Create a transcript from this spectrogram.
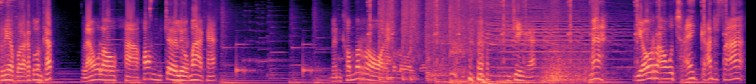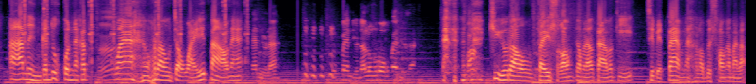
เรียบร้อยแล้วครับทุกคนครับ แล้วเราหาห้องเจอเร็วมากฮะเหมือนเขามารอฮะมารออีกแล้วจริงๆฮะมาเดี๋ยวเราใช้การ์ดฟ้า R1 กันทุกคนนะครับ ว่าเราจะไหวหรือเปล่านะฮะแม่นอยู่นะแม่นอยู่นะโล่งๆแม่นอยู่นะคือเราไปซ้อมกันมาแล้วตามเมื่อกี้ 11 แต้มนะ เราไปซ้อมกันมาแล้ว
